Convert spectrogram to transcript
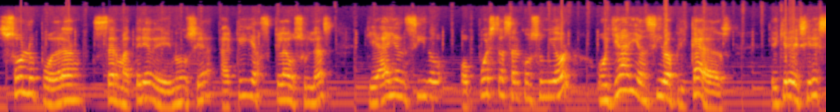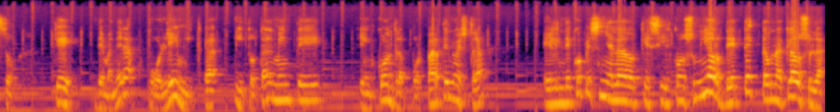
solo podrán ser materia de denuncia aquellas cláusulas que hayan sido opuestas al consumidor o ya hayan sido aplicadas. ¿Qué quiere decir esto? Que de manera polémica y totalmente en contra por parte nuestra, el Indecopi ha señalado que si el consumidor detecta una cláusula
